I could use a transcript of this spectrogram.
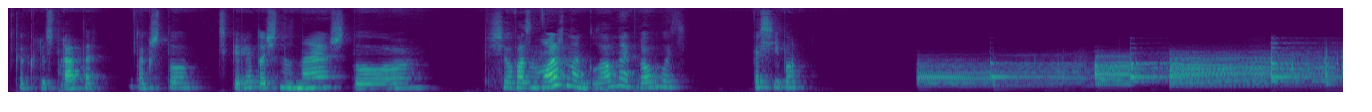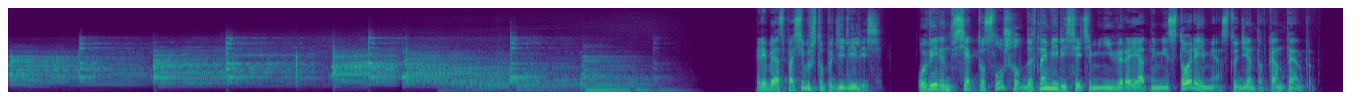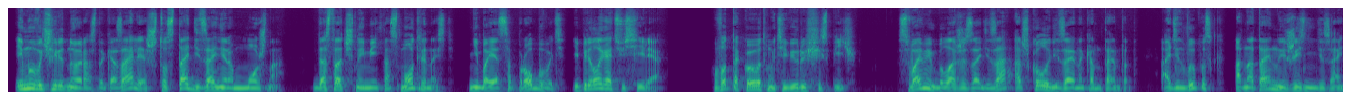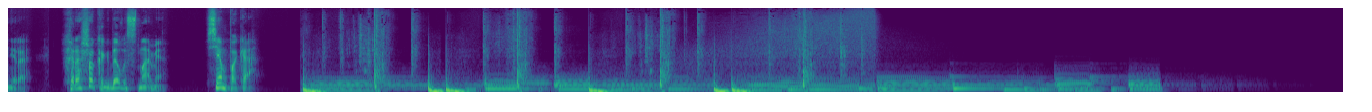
как иллюстратор. Так что теперь я точно знаю, что все возможно. Главное пробовать. Спасибо. Ребят, спасибо, что поделились. Уверен, все, кто слушал, вдохновились этими невероятными историями студентов контента. И мы в очередной раз доказали, что стать дизайнером можно. Достаточно иметь насмотренность, не бояться пробовать и прилагать усилия. Вот такой вот мотивирующий спич. С вами была Жиза Диза от школы дизайна Contented. Один выпуск, одна тайна из жизни дизайнера. Хорошо, когда вы с нами. Всем пока!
